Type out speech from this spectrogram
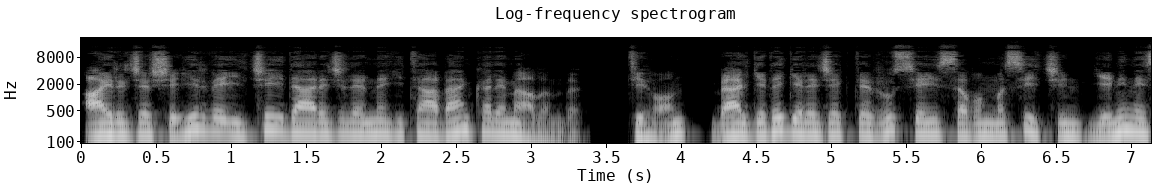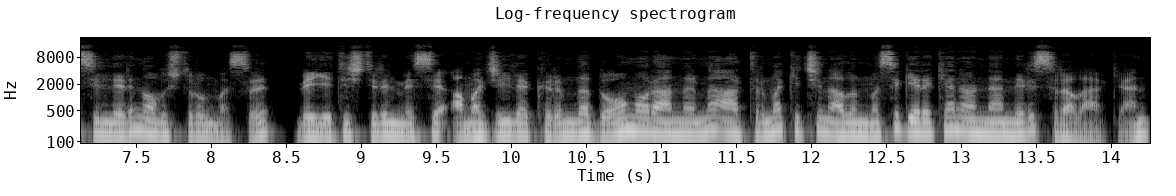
ayrıca şehir ve ilçe idarecilerine hitaben kaleme alındı. Tihon, belgede gelecekte Rusya'yı savunması için yeni nesillerin oluşturulması ve yetiştirilmesi amacıyla Kırım'da doğum oranlarını artırmak için alınması gereken önlemleri sıralarken,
